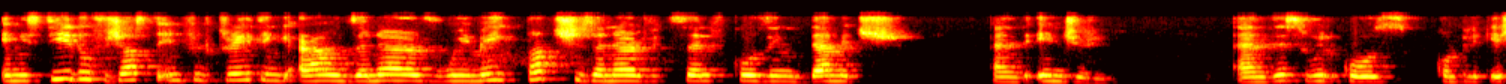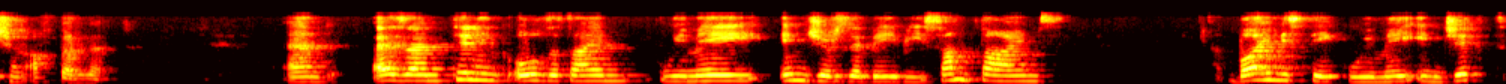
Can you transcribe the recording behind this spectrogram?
instead of just infiltrating around the nerve, we may touch the nerve itself causing damage and injury. And this will cause complication after that. And as I'm telling all the time, we may injure the baby. Sometimes, by mistake, we may inject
